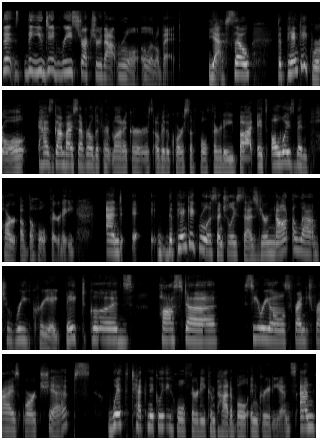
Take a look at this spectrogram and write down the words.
that that you did restructure that rule a little bit. Yeah, so the pancake rule has gone by several different monikers over the course of Whole 30, but it's always been part of the Whole 30. And it, the pancake rule essentially says you're not allowed to recreate baked goods, pasta, cereals, french fries, or chips with technically Whole 30 compatible ingredients. And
